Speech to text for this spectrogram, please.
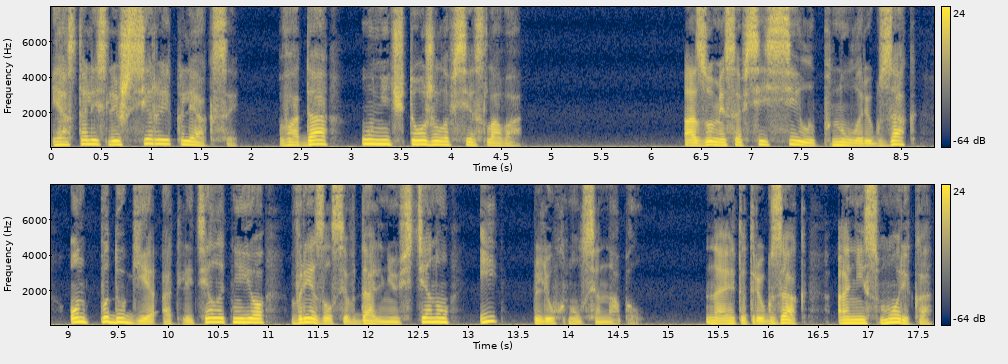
и остались лишь серые кляксы. Вода уничтожила все слова. Азуми со всей силы пнула рюкзак, он по дуге отлетел от нее, врезался в дальнюю стену и плюхнулся на пол. На этот рюкзак они с Морика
